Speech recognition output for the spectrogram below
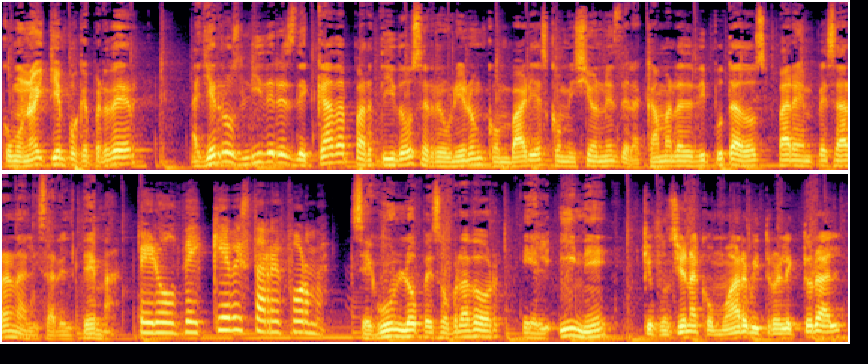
Como no hay tiempo que perder, ayer los líderes de cada partido se reunieron con varias comisiones de la Cámara de Diputados para empezar a analizar el tema. Pero ¿de qué va esta reforma? Según López Obrador, el INE, que funciona como árbitro electoral,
